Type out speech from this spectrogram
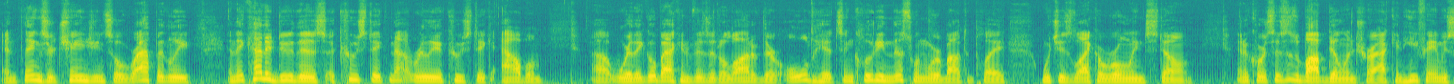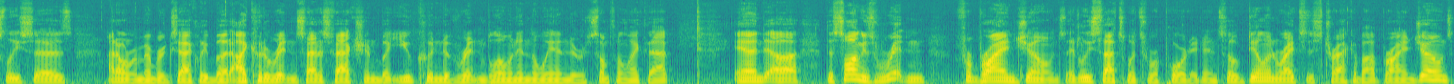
and things are changing so rapidly. And they kind of do this acoustic, not really acoustic album. Uh, where they go back and visit a lot of their old hits, including this one we're about to play, which is like a Rolling Stone. And of course, this is a Bob Dylan track, and he famously says, I don't remember exactly, but I could have written Satisfaction, but you couldn't have written Blowing in the Wind or something like that. And uh, the song is written for Brian Jones. At least that's what's reported. And so Dylan writes this track about Brian Jones.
